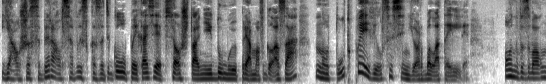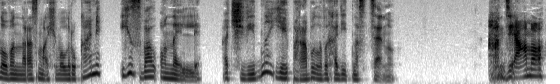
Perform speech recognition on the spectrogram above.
Я уже собирался высказать глупой козе все, что о ней думаю прямо в глаза, но тут появился сеньор Балателли. Он взволнованно размахивал руками и звал Онелли. Очевидно, ей пора было выходить на сцену. «Андиамо,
